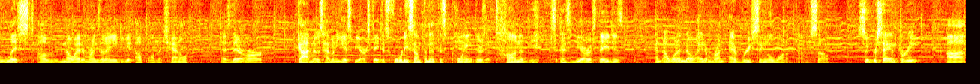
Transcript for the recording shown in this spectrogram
list of no item runs that I need to get up on the channel, as there are God knows how many ESBR stages, 40 something at this point. There's a ton of SBR stages, and I want to no item run every single one of them. So, Super Saiyan 3, uh,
